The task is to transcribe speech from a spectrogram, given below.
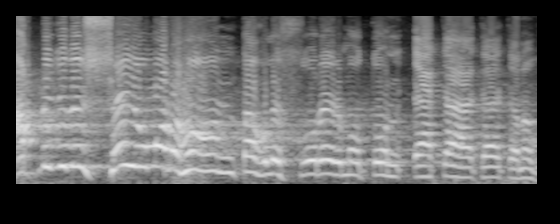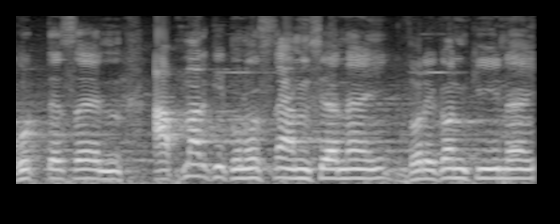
আপনি যদি সেই উমর হন, তাহলে সোরের মতন একা একা কেন ঘুরতেছেন? আপনার কি কোনো স্যামসা নাই? ধরে কি নাই?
